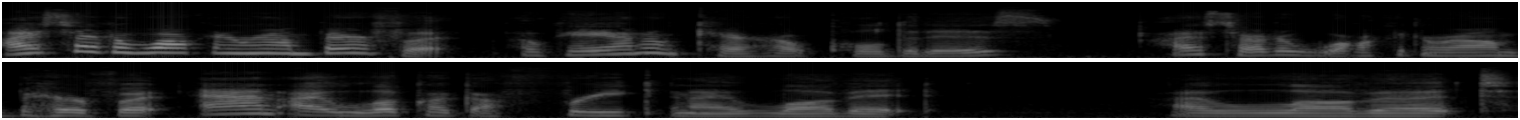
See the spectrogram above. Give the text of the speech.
I started walking around barefoot, okay? I don't care how cold it is. I started walking around barefoot and I look like a freak and I love it. I love it.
